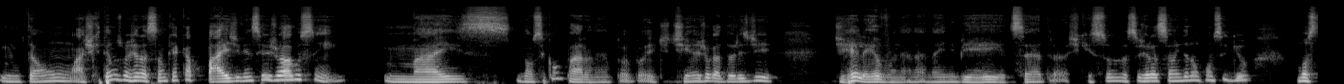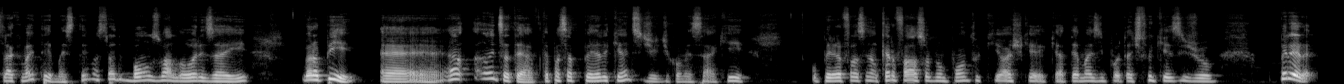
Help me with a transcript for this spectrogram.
Então, acho que temos uma geração que é capaz de vencer jogos, sim mas não se compara, né? A gente tinha jogadores de, de relevo né? na, na, NBA, etc. Acho que isso essa geração ainda não conseguiu mostrar que vai ter, mas tem mostrado bons valores aí. Agora, Pi, é, antes até, até passar para o Pereira, que antes de, de, começar aqui, o Pereira falou assim: não, quero falar sobre um ponto que eu acho que é, que é até mais importante do que esse jogo. Pereira,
